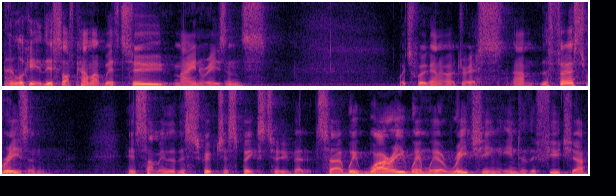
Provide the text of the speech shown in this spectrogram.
And looking at this, I've come up with two main reasons which we're going to address. Um, the first reason is something that this scripture speaks to, but uh, we worry when we're reaching into the future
